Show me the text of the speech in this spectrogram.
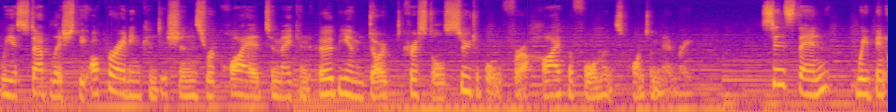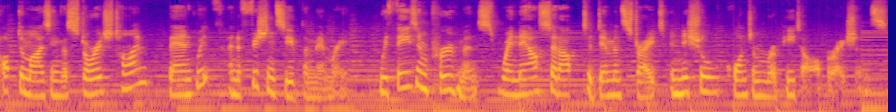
we established the operating conditions required to make an erbium-doped crystal suitable for a high-performance quantum memory. Since then, we've been optimizing the storage time, bandwidth, and efficiency of the memory. With these improvements, we're now set up to demonstrate initial quantum repeater operations.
